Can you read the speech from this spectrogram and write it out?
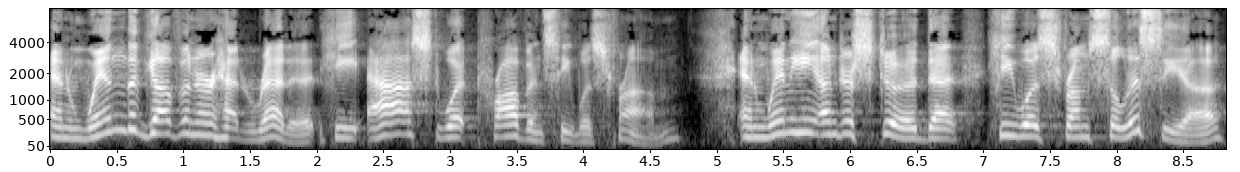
And when the governor had read it, he asked what province he was from. And when he understood that he was from Cilicia,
